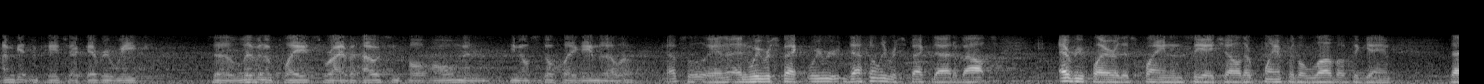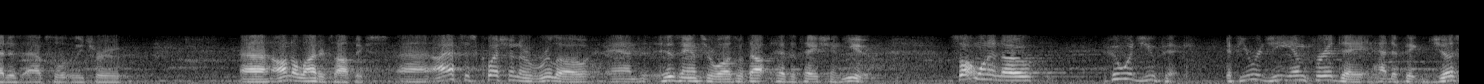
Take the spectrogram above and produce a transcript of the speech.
I'm getting a paycheck every week to live in a place where I have a house and call home, and you know, still play a game that I love. Absolutely, and, and we respect we re- definitely respect that about every player that's playing in the CHL. They're playing for the love of the game. That is absolutely true. Uh, on to lighter topics. Uh, I asked this question of Rulo, and his answer was, without hesitation, you. So I want to know, who would you pick? If you were GM for a day and had to pick just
